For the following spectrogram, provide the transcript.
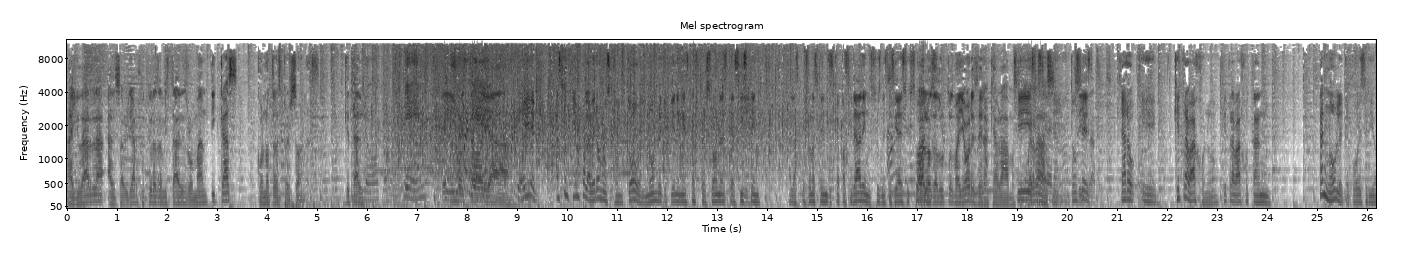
a ayudarla a desarrollar futuras amistades románticas con otras personas. ¿Qué tal? Loco. Bien. Qué linda Súper historia. bien, súper bien. Oye, hace un tiempo la Vero nos contó el nombre que tienen estas personas que asisten a las personas que tienen discapacidad en sus necesidades Ah, tienen- O a sexuales. los adultos mayores era que hablábamos, ¿te Sí, acuerdas? sí, sí. Entonces, claro, eh, qué trabajo, ¿no? Qué trabajo tan, tan noble, te puedo decir yo.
